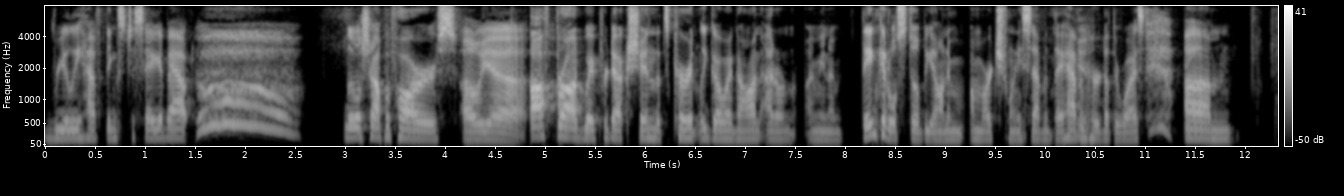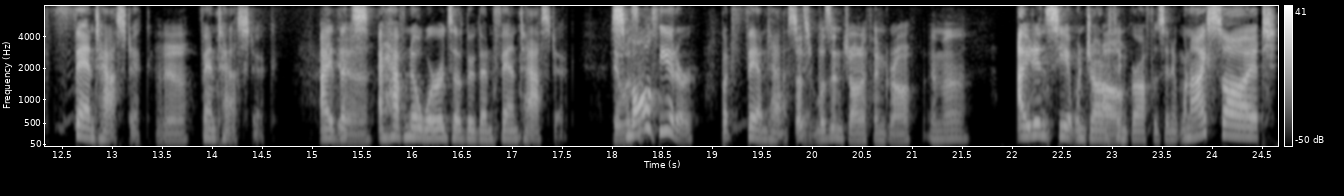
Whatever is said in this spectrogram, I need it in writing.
really have things to say about. Little Shop of Horrors, Oh yeah. off Broadway production that's currently going on. I don't. I mean, I think it'll still be on in, on March 27th. I haven't Yeah. heard otherwise. Um, fantastic Yeah. fantastic. I that's Yeah. I have no words other than fantastic. Small theater, but fantastic. That's wasn't Jonathan Groff in that? I didn't see it when Jonathan Oh. Groff was in it. When I saw it,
